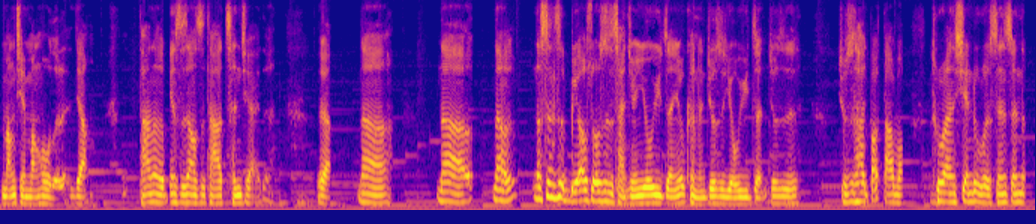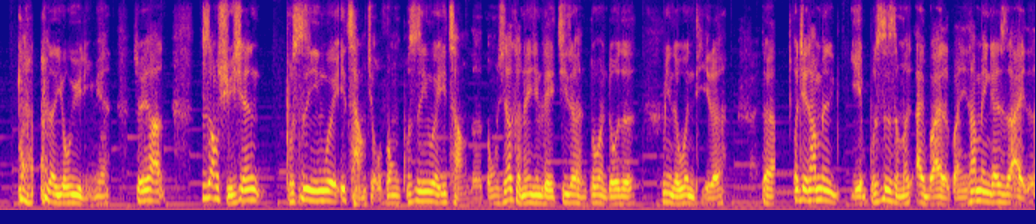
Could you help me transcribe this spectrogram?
忙前忙后的人这样。他那个电视上是他撑起来的，对啊，那那那那甚至不要说是产前忧郁症，有可能就是忧郁症，就是就是他把大宝突然陷入了深深的 的忧郁里面，所以他实际上许仙不是因为一场酒疯，不是因为一场的东西，他可能已经累积了很多很多的命的问题了。对啊，而且他们也不是什么爱不爱的关系，他们应该是爱的。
